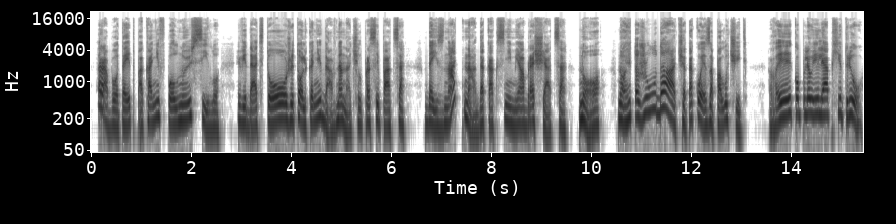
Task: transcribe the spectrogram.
— «работает пока не в полную силу. Видать, тоже только недавно начал просыпаться. Да и знать надо, как с ними обращаться. Но, но это же удача такое заполучить. Выкуплю или обхитрю».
